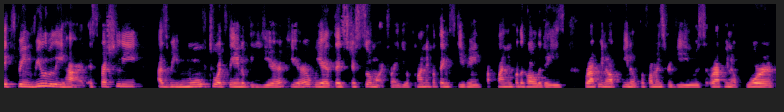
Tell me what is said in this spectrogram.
it's been really, really hard, especially as we move towards the end of the year here, where there's just so much, right? You're planning for Thanksgiving, planning for the holidays, wrapping up, you know, performance reviews, wrapping up work,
